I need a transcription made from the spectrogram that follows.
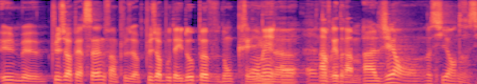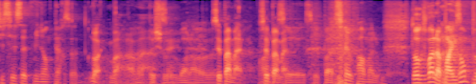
une, plusieurs personnes, enfin plusieurs, plusieurs bouteilles d'eau peuvent donc créer un vrai drame. À Alger, on aussi entre 6 et 7 millions de personnes. Ouais, bah, bah, c'est pas mal, c'est pas mal. C'est pas, pas mal. Donc voilà, par exemple,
